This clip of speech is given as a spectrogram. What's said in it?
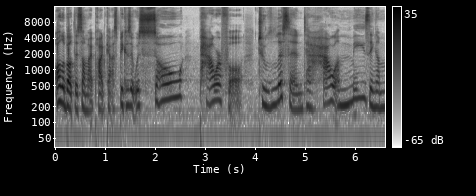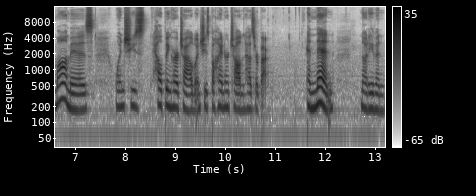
all about this on my podcast because it was so powerful to listen to how amazing a mom is when she's helping her child, when she's behind her child and has her back. And then, not even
